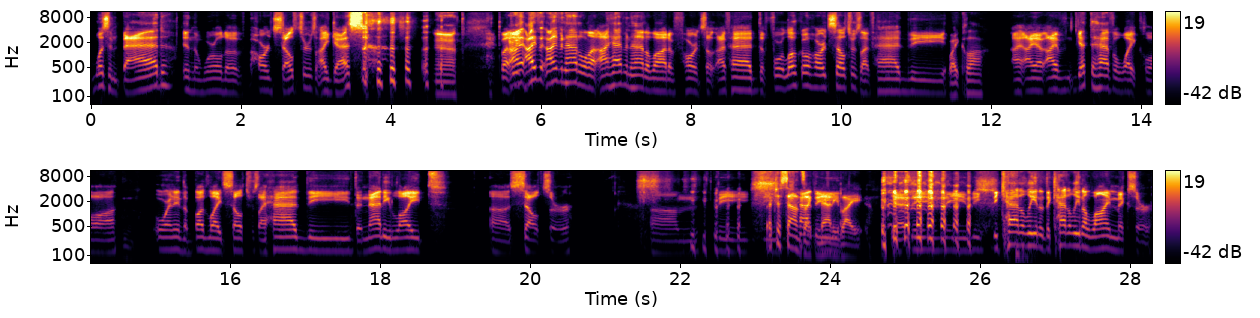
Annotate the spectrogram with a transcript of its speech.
wasn't bad in the world of hard seltzers, I guess. Yeah. But I I, I've, I haven't had a lot. I haven't had a lot of hard seltzers. I've had the Four Loco hard seltzers. I've had the. White Claw. I, I I've yet to have a White Claw mm. Or any of the Bud Light seltzers. I had the the Natty Light uh, seltzer. Um, the That just sounds had like the- Natty Light. Yeah, the the, the, the Catalina the Catalina lime mixer.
